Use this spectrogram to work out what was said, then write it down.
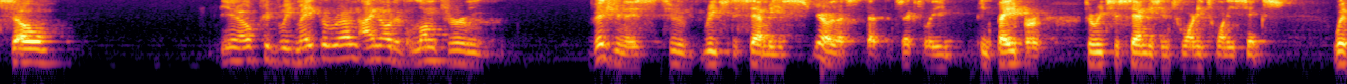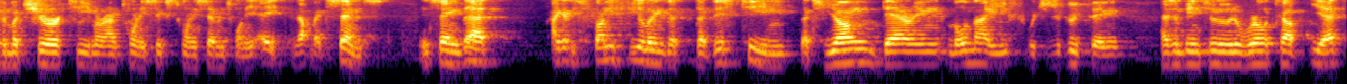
So you know, could we make a run? I know that the long-term vision is to reach the semis. You know, that's that's actually in paper to reach the semis in 2026 with a mature team around 26, 27, 28. And that makes sense. In saying that, I get this funny feeling that, that this team that's young, daring, a little naive, which is a good thing, hasn't been to the World Cup yet.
